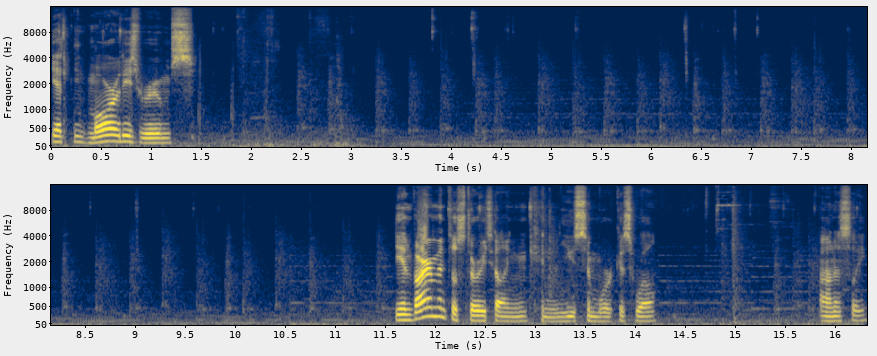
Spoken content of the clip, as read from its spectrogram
Yet more of these rooms. The environmental storytelling can use some work as well. Honestly.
